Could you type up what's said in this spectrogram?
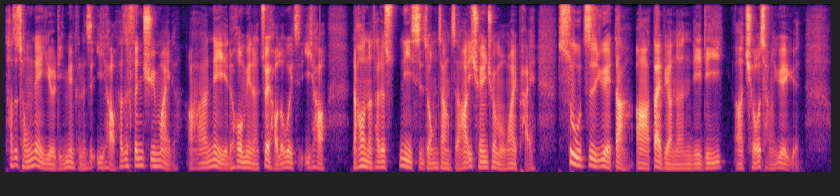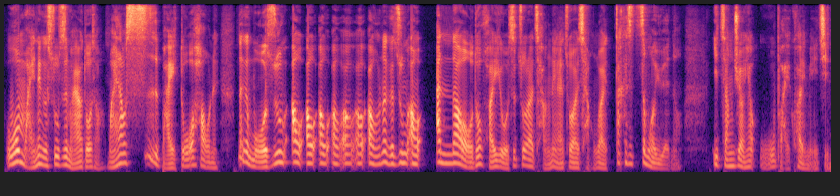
它是从内野里面可能是一号，它是分区卖的啊。内野的后面呢，最好的位置一号，然后呢，它就逆时钟这样子，然后一圈一圈往外排，数字越大啊，代表呢你离啊球场越远。我买那个数字买到多少？买到四百多号呢？那个抹 zoom 哦哦哦哦哦哦，那个 zoom 哦按到我都怀疑我是坐在场内还是坐在场外，大概是这么远哦。一张居然要五百块美金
